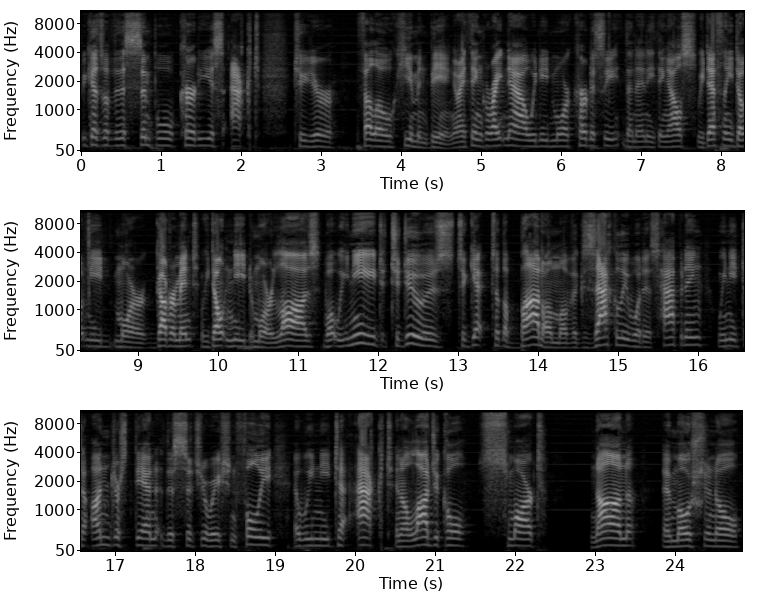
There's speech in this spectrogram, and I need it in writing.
because of this simple, courteous act to your fellow human being. And I think right now we need more courtesy than anything else. We definitely don't need more government. We don't need more laws. What we need to do is to get to the bottom of exactly what is happening. We need to understand this situation fully and we need to act in a logical, smart, non emotional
